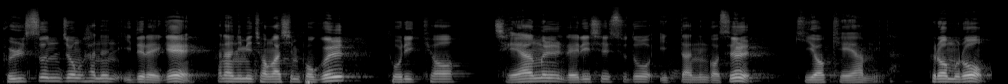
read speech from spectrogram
불순종하는 이들에게 하나님이 정하신 복을 돌이켜 재앙을 내리실 수도 있다는 것을 기억해야 합니다. 그러므로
